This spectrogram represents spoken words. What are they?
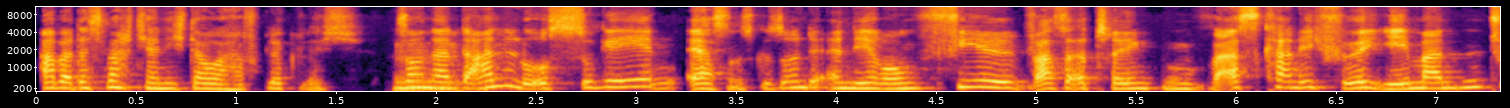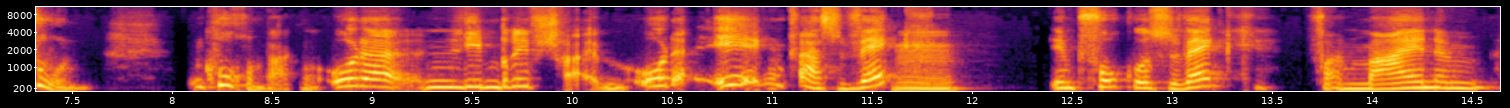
Aber das macht ja nicht dauerhaft glücklich, mhm. sondern dann loszugehen. Erstens gesunde Ernährung, viel Wasser trinken. Was kann ich für jemanden tun? Einen Kuchen backen oder einen lieben Brief schreiben oder irgendwas weg, mhm. den Fokus weg von meinem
